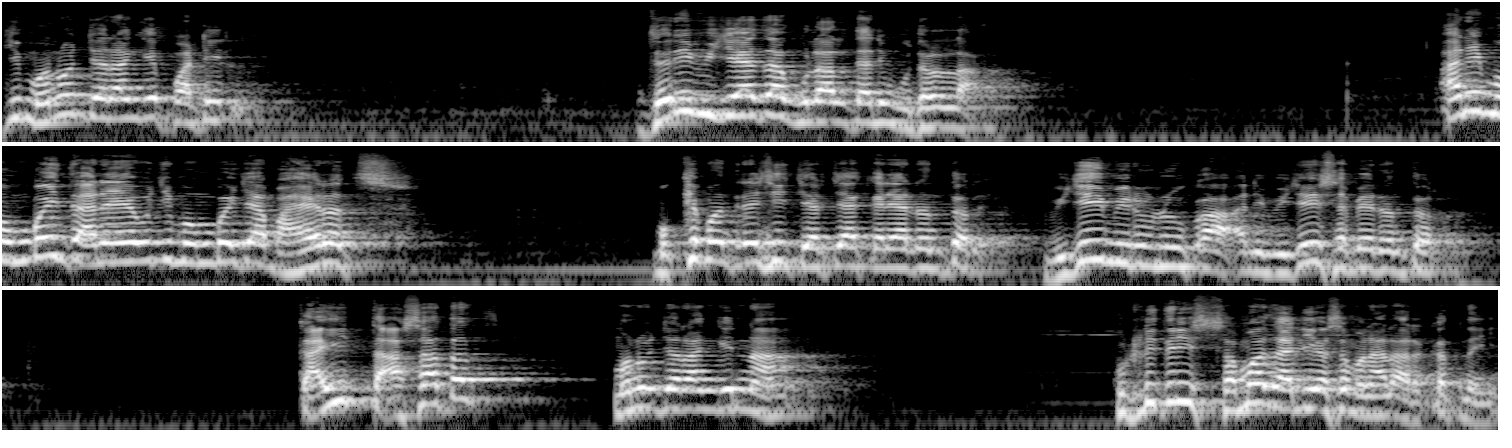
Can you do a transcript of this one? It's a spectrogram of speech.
की मनोज जरांगे पाटील जरी विजयाचा गुलाल त्यांनी उधळला आणि मुंबईत जाण्याऐवजी मुंबईच्या बाहेरच मुख्यमंत्र्यांशी चर्चा केल्यानंतर विजयी मिरवणुका आणि विजयी सभेनंतर काही तासातच मनोज जरांगेंना कुठली तरी समज आली असं म्हणायला हरकत नाही.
